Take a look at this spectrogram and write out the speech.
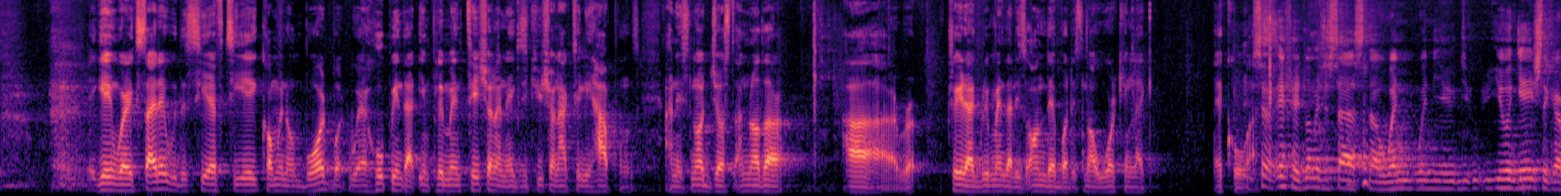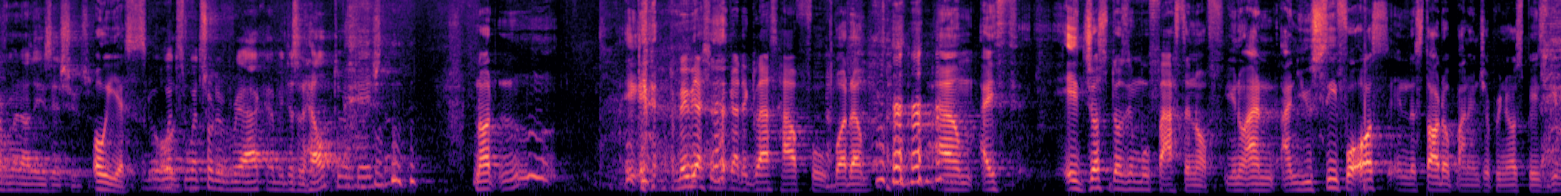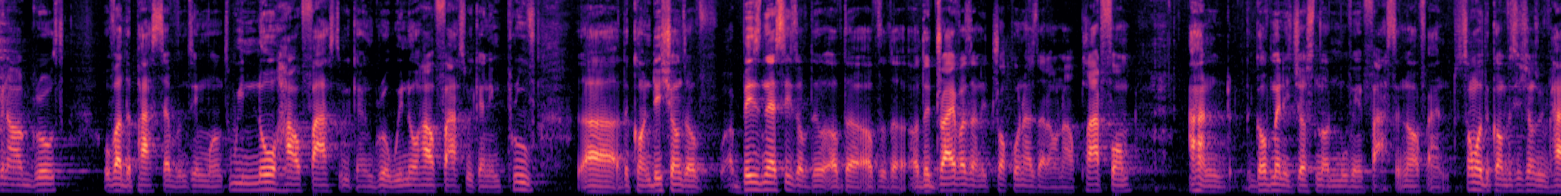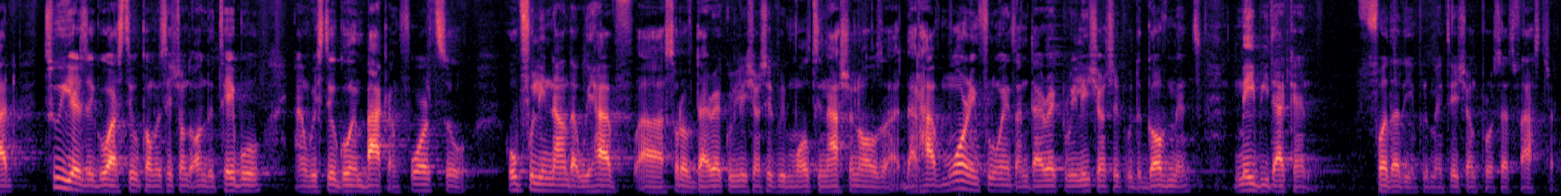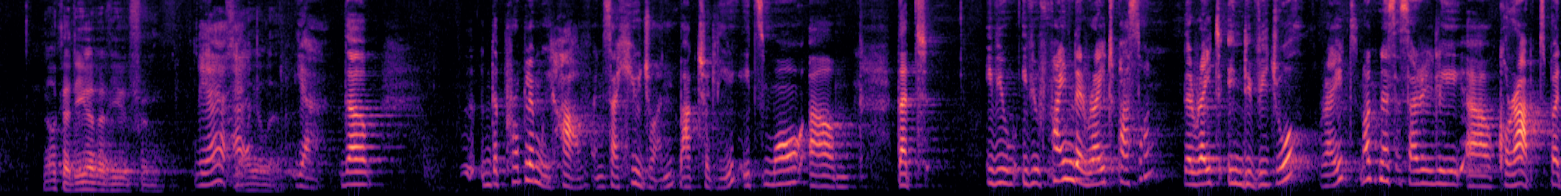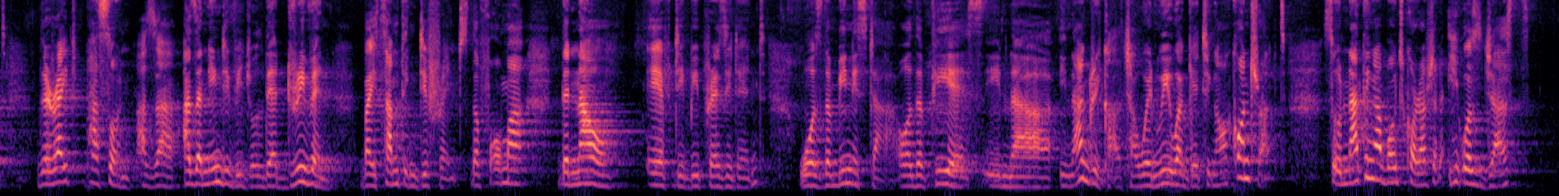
Again, we're excited with the CFTA coming on board, but we're hoping that implementation and execution actually happens, and it's not just another uh, trade agreement that is on there, but it's not working like ECOWAS. So, Ifid, let me just ask though, when, when you, you, you engage the government on these issues, Oh, yes. what's, what sort of react? I mean, does it help to engage them? Not, mm, maybe I should look at the glass half full, but um, um, I th- it just doesn't move fast enough, you know, and, and you see for us in the startup and entrepreneur space, given our growth over the past 17 months, we know how fast we can grow. We know how fast we can improve uh, the conditions of businesses, of the, of, the, of, the, of the drivers and the truck owners that are on our platform. And the government is just not moving fast enough. And some of the conversations we've had two years ago are still conversations on the table, and we're still going back and forth. So hopefully now that we have uh, sort of direct relationship with multinationals uh, that have more influence and direct relationship with the government, maybe that can further the implementation process faster. Milkah, do you have a view from yeah, Cellulant? I, yeah. The, the problem we have, and it's a huge one actually, it's more um, that if you, if you find the right person, the right individual, right? Not necessarily uh, corrupt, but the right person as, a, as an individual, they're driven by something different. The former, the now AFDB president was the minister or the PS in, uh, in agriculture when we were getting our contract. So nothing about corruption, he was just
